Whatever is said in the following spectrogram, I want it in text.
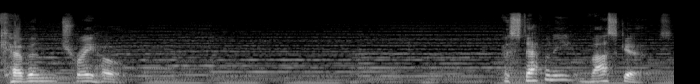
Kevin Trejo, Stephanie Vasquez,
